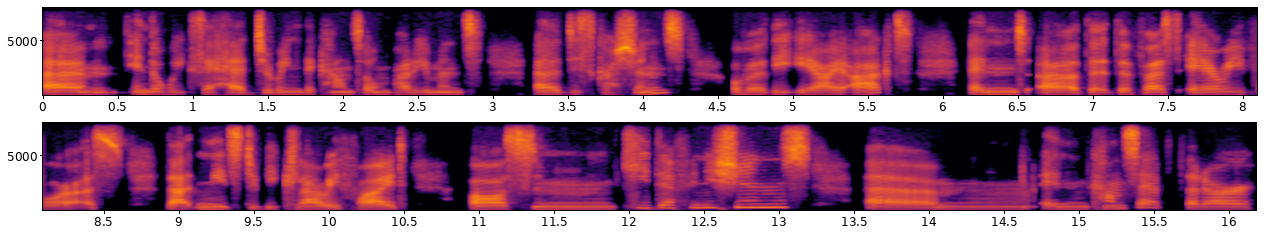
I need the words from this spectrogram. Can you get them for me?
um, in the weeks ahead during the Council and Parliament uh, discussions over the AI Act. And uh, the, the first area for us that needs to be clarified are some key definitions um, and concepts that are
